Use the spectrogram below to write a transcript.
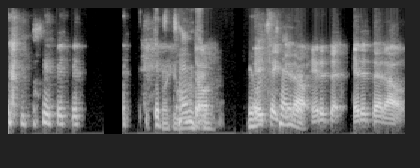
It's fucking tender. awesome. It hey, take tender. that out. Edit that. Edit that out.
